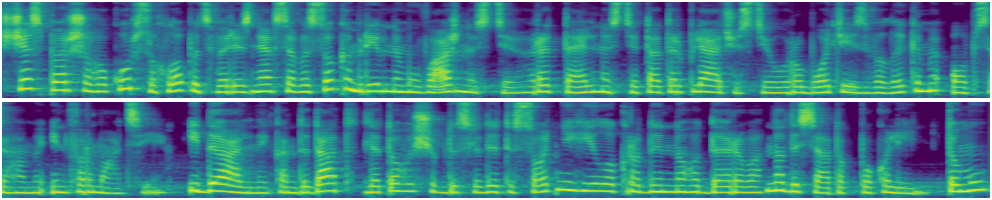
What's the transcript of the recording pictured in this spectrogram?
Ще з першого курсу хлопець вирізнявся високим рівнем уважності, ретельності та терплячості у роботі із великими обсягами інформації. Ідеальний кандидат для того, щоб дослідити сотні гілок родинного дерева на десяток поколінь. Тому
